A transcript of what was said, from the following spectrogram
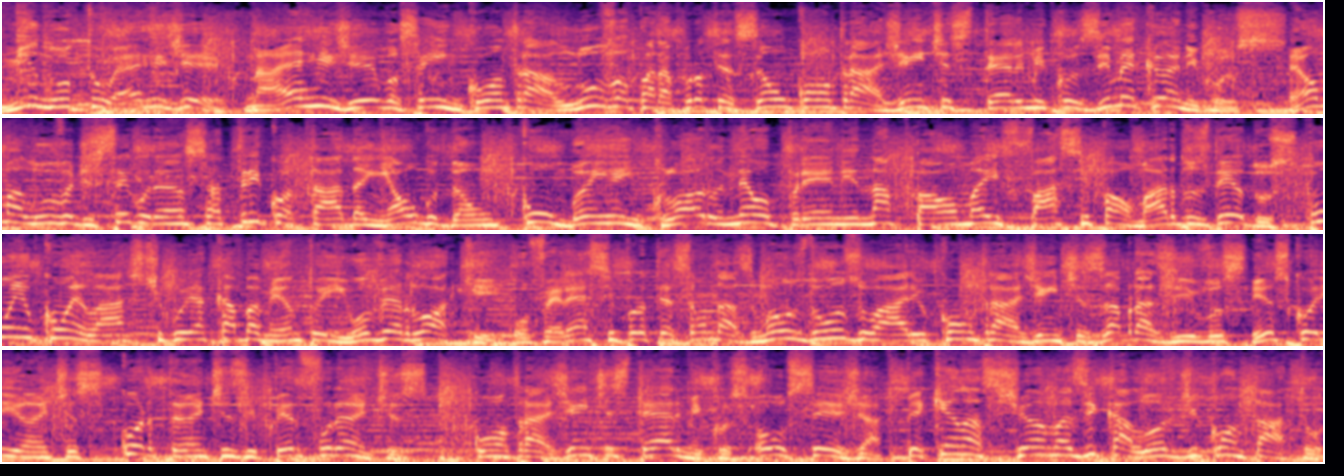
Minuto RG. Na RG você encontra a luva para proteção contra agentes térmicos e mecânicos. É uma luva de segurança tricotada em algodão com banha em cloro neoprene na palma e face palmar dos dedos. Punho com elástico e acabamento em overlock. Oferece proteção das mãos do usuário contra agentes abrasivos, escoriantes, cortantes e perfurantes. Contra agentes térmicos, ou seja, pequenas chamas e calor de contato.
